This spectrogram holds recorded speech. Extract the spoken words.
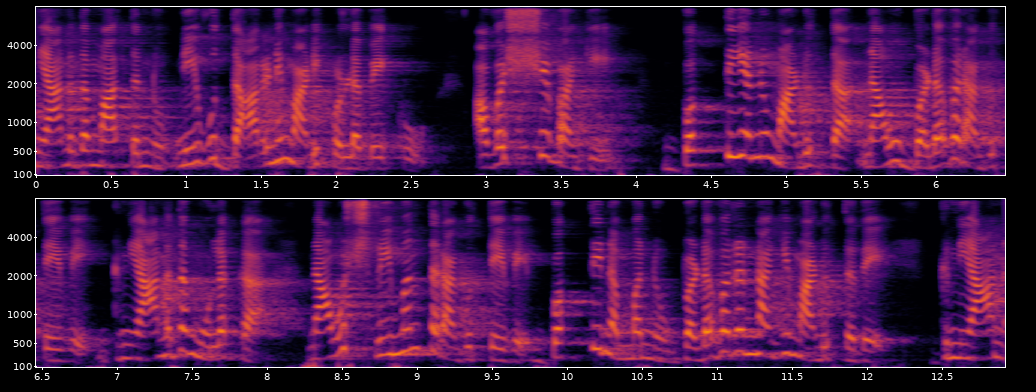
ಜ್ಞಾನದ ಮಾತನ್ನು ನೀವು ಧಾರಣೆ ಮಾಡಿಕೊಳ್ಳಬೇಕು. ಅವಶ್ಯವಾಗಿ ಭಕ್ತಿಯನ್ನು ಮಾಡುತ್ತಾ ನಾವು ಬಡವರಾಗುತ್ತೇವೆ. ಜ್ಞಾನದ ಮೂಲಕ ನಾವು ಶ್ರೀಮಂತರಾಗುತ್ತೇವೆ. ಭಕ್ತಿ ನಮ್ಮನ್ನು ಬಡವರನ್ನಾಗಿ ಮಾಡುತ್ತದೆ. ಜ್ಞಾನ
